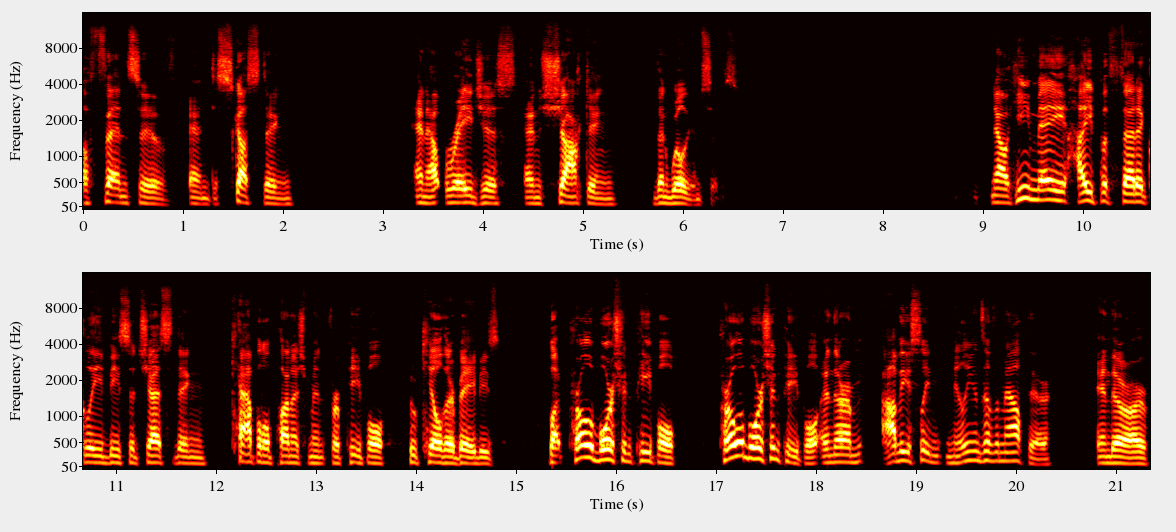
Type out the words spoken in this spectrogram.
offensive and disgusting and outrageous and shocking than Williamson's. Now, he may hypothetically be suggesting capital punishment for people who kill their babies, but pro abortion people, pro abortion people, and there are obviously millions of them out there, and there are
